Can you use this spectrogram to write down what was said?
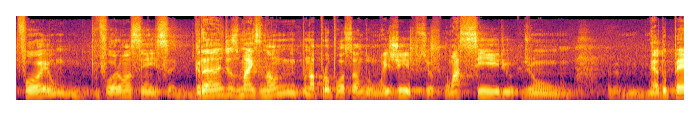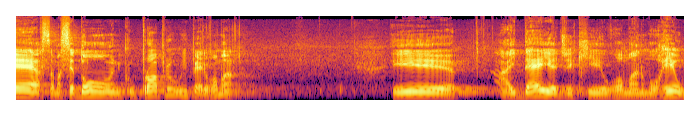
foi um- foram assim grandes, mas não na proporção de um egípcio, de um assírio, de um medo-persa, macedônico, o próprio Império Romano. E a ideia de que o romano morreu,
